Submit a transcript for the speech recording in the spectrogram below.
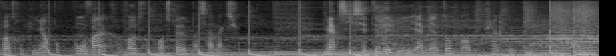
votre client, pour convaincre votre prospect de passer à l'action. Merci, c'était Davy et à bientôt pour un prochain coup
